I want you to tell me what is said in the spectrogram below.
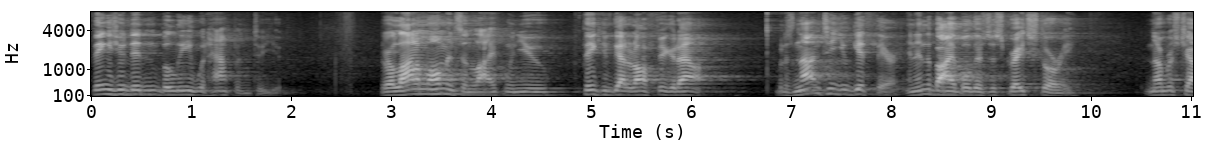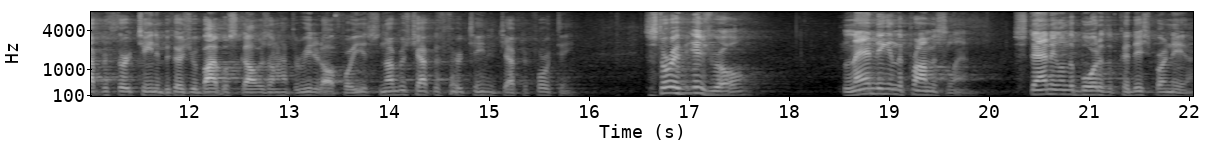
things you didn't believe would happen to you. There are a lot of moments in life when you think you've got it all figured out, but it's not until you get there. And in the Bible, there's this great story, Numbers chapter 13, and because you're Bible scholars, I don't have to read it all for you. It's Numbers chapter 13 and chapter 14. It's the story of Israel landing in the promised land standing on the borders of Kadesh Barnea,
